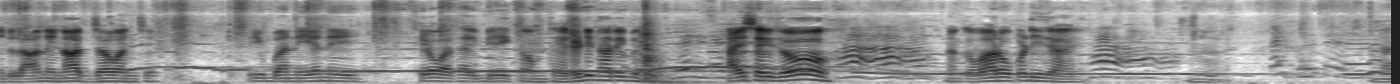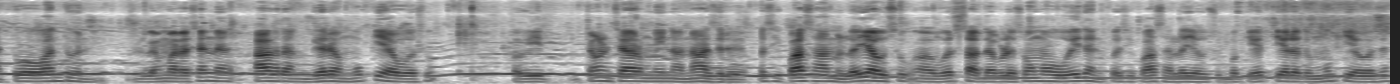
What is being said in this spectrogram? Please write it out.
એટલે આને જ જવાનું છે. શ્રીબાને બાને એને સેવા થાય બે કામ થાય. રેડી ના રીબેન હાઈ સાઈ જો નકર વારો પડી જાય. ના તો વાંધો નહીં. એટલે અમારે છે ને હાહરાને ઘરે મૂકી આવ્યો છું. હવે ત્રણ ચાર મહિના ના જ રહે. પછી પાછા અમે લઈ આવશું. વરસાદ આપણે સોમાવું હોય જાય ને પછી પાછા લઈ આવશું. બાકી અત્યારે તો મૂકી આવે છે.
